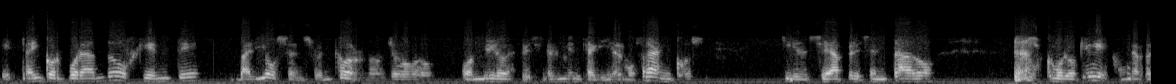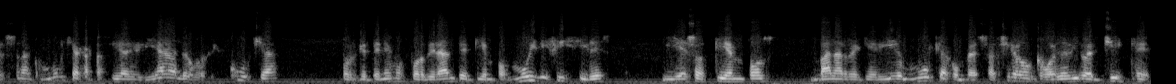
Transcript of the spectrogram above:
está incorporando gente valiosa en su entorno. Yo pondero especialmente a Guillermo Francos, quien se ha presentado como lo que es, como una persona con mucha capacidad de diálogo, de escucha, porque tenemos por delante tiempos muy difíciles y esos tiempos van a requerir mucha conversación, como le digo el chiste,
